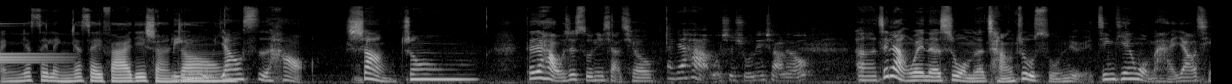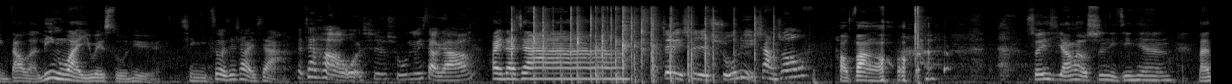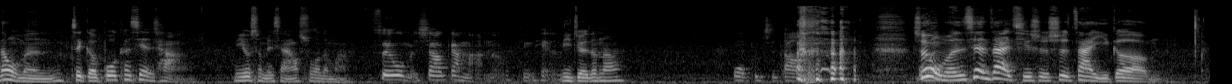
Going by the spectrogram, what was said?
零一四零一四，快啲上零钟五。幺四号上中。大家好，我是熟女小秋。大家好，我是熟女小刘。呃，这两位呢是我们的常驻熟女。今天我们还邀请到了另外一位熟女，请自我介绍一下，大家好，我是熟女小杨，欢迎大家，这里是熟女上中，好棒哦！所以杨老师，你今天来到我们这个播客现场，你有什么想要说的吗？所以我们是要干嘛呢？今天你觉得呢？我不知道，所以我们现在其实是在一个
